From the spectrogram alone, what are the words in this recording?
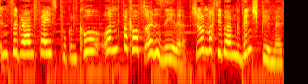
Instagram, Facebook und Co. und verkauft eure Seele. Schon macht ihr beim Gewinnspiel mit.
